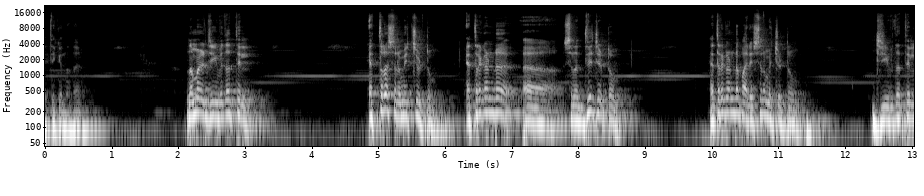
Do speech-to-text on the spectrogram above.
എത്തിക്കുന്നത് നമ്മൾ ജീവിതത്തിൽ എത്ര ശ്രമിച്ചിട്ടും എത്ര കണ്ട് ശ്രദ്ധിച്ചിട്ടും എത്ര കണ്ട് പരിശ്രമിച്ചിട്ടും ജീവിതത്തിൽ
